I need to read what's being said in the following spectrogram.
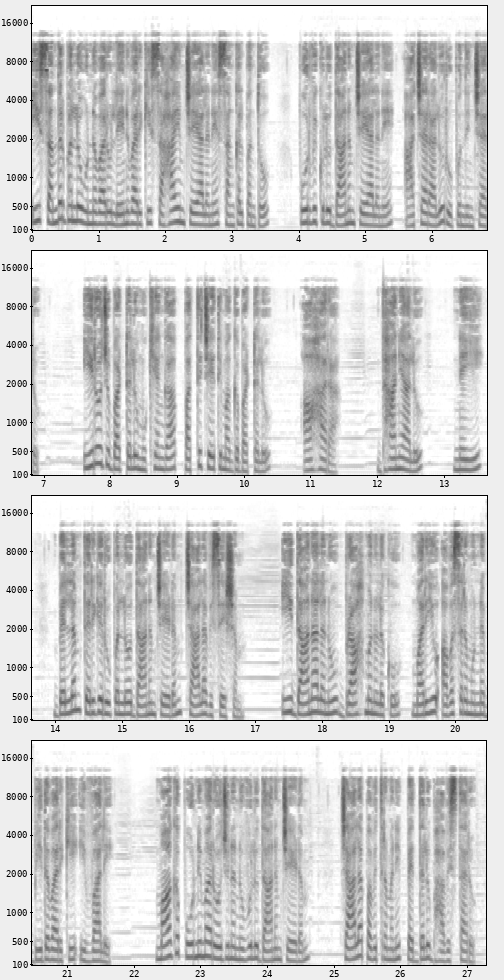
ఈ సందర్భంలో ఉన్నవారు లేనివారికి సహాయం చేయాలనే సంకల్పంతో పూర్వీకులు దానం చేయాలనే ఆచారాలు రూపొందించారు. ఈరోజు బట్టలు ముఖ్యంగా పత్తి చేతిమగ్గ బట్టలు ఆహార ధాన్యాలు నెయ్యి బెల్లం తెరిగే రూపంలో దానం చేయడం చాలా విశేషం. ఈ దానాలను బ్రాహ్మణులకు మరియు అవసరమున్న బీదవారికి ఇవ్వాలి. మాఘ పూర్ణిమ రోజున నువ్వులు దానం చేయడం చాలా పవిత్రమని పెద్దలు భావిస్తారు.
